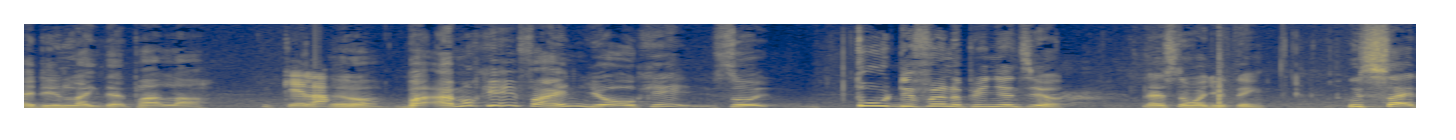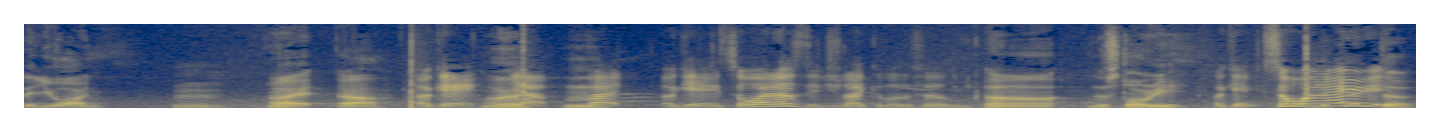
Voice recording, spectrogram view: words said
I didn't like that part lah. Okay lah. You know, but I'm okay, fine. You're okay. So two different opinions here. Let's know what you think. Whose side are you on? Right? Yeah. Okay. Okay, Yeah. mm. But okay. So what else did you like about the film? Uh, the story, Okay. So what the I character.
